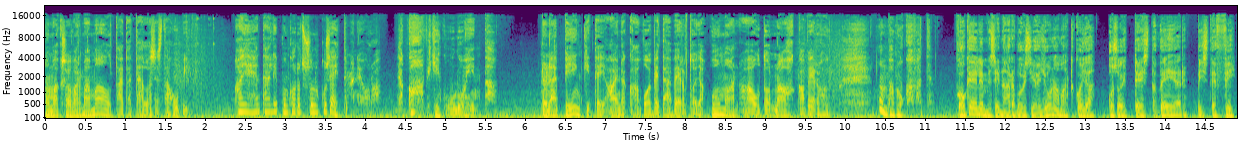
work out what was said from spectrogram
No maksoi varmaan maltaita tällaisesta hupi. Ai eihän tämä lipun korotus ollut kuin seitsemän euroa. Ja kahvikin kuuluu hintaan. No nämä penkit ei ainakaan voi vetää vertoja oman auton nahkaverhoon. Onpa mukavat. Kokeilemisen arvoisia junamatkoja osoitteesta vr.fi.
